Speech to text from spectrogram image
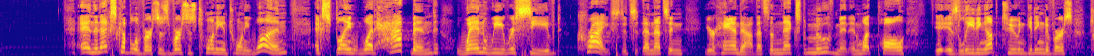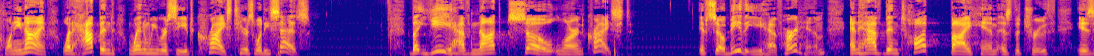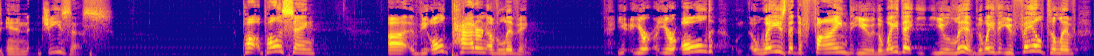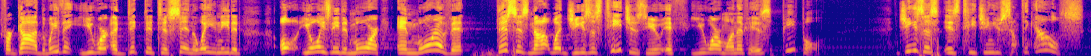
And the next couple of verses, verses 20 and 21, explain what happened when we received Christ. It's, and that's in your handout. That's the next movement in what Paul is leading up to and getting to verse 29. What happened when we received Christ? Here's what he says But ye have not so learned Christ. If so be that ye have heard him and have been taught by him as the truth is in Jesus. Paul, Paul is saying uh, the old pattern of living, your, your old ways that defined you, the way that you lived, the way that you failed to live for God, the way that you were addicted to sin, the way you needed, oh, you always needed more and more of it. This is not what Jesus teaches you if you are one of his people. Jesus is teaching you something else.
